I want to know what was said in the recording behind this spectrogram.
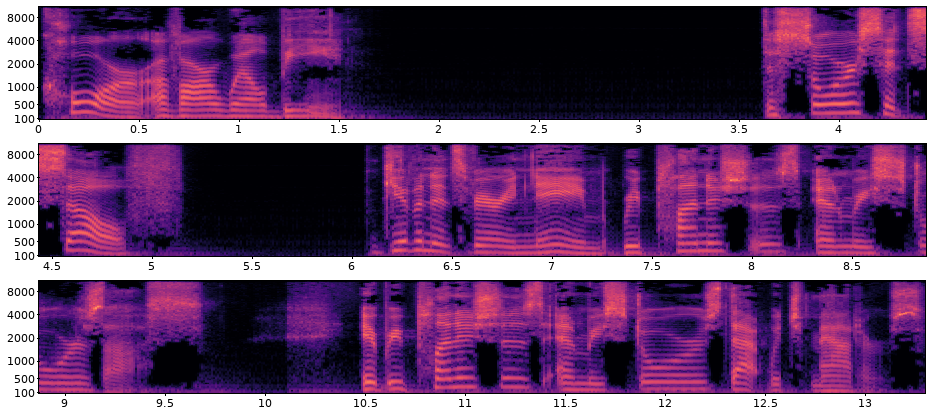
core of our well being. The source itself given its very name, replenishes and restores us. It replenishes and restores that which matters.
